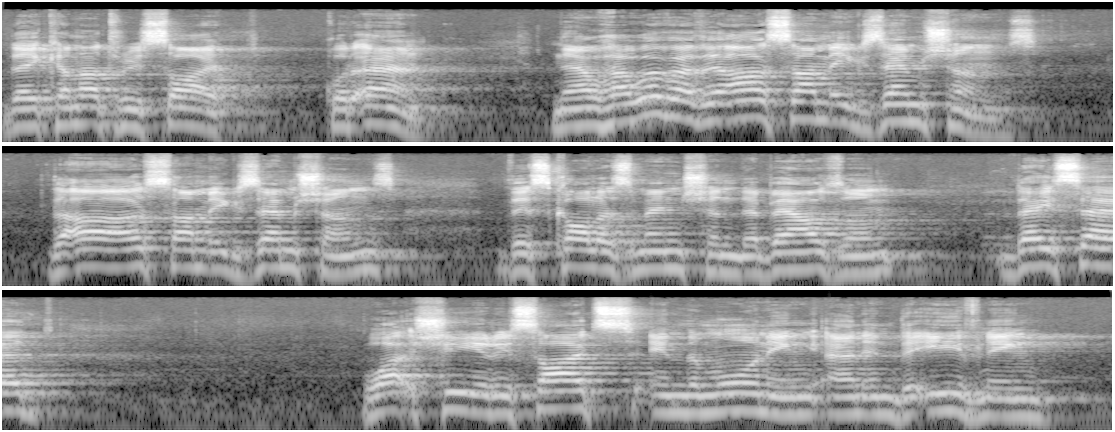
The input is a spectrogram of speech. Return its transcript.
they cannot recite Quran. Now, however, there are some exemptions. There are some exemptions the scholars mentioned about them. They said what she recites in the morning and in the evening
